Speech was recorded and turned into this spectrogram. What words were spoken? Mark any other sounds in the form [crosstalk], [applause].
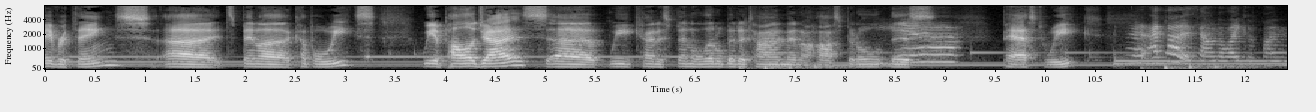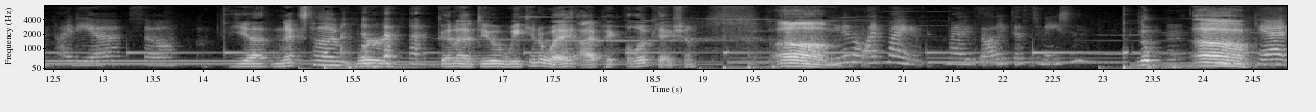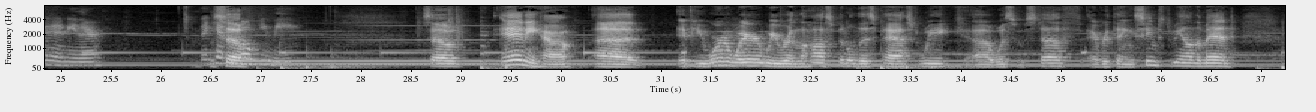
favorite things. Uh, it's been a couple weeks. We apologize. Uh, we kind of spent a little bit of time in a hospital this Yeah, past week. I, thought it sounded like a fun idea, so. Yeah, next time we're [laughs] gonna do a weekend away. I picked the location. you Um, didn't like my my exotic destination? nope. Um, yeah, I didn't either. They kept So- poking me. So, anyhow, uh, if you weren't aware, we were in the hospital this past week uh, with some stuff. Everything seems to be on the mend.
